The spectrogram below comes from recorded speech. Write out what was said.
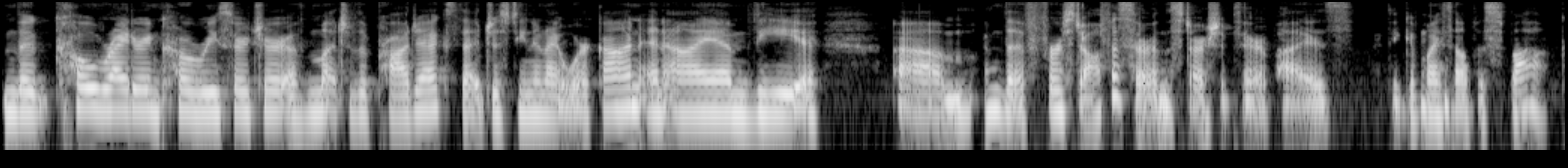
the co-writer and co-researcher of much of the projects that Justine and I work on, and I am the um, I'm the first officer in the Starship Therapise. I think of myself as Spock.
